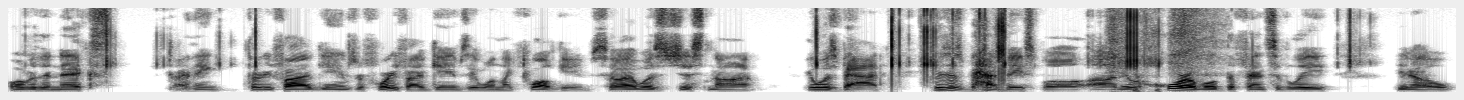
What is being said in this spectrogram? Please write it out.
over the next, I think thirty-five games or forty-five games, they won like twelve games. So it was just not. It was bad. It was just bad baseball. Uh, they were horrible defensively. You know,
